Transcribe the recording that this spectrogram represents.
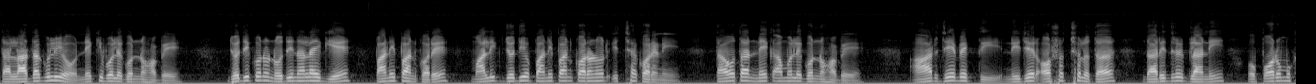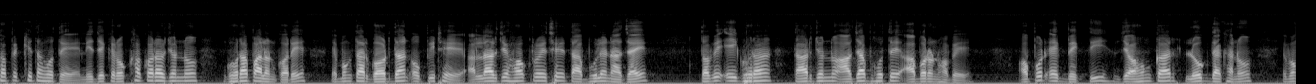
তার লাদাগুলিও নেকি বলে গণ্য হবে। যদি কোনো নদী নালায় গিয়ে পানি পান করে, মালিক যদিও পানি পান করানোর ইচ্ছা করেনি, তাও তার নেক আমলে গণ্য হবে। আর যে ব্যক্তি নিজের অসচ্ছলতা, দারিদ্রের গ্লানি ও পরমুখাপেক্ষিতা হতে নিজেকে রক্ষা করার জন্য ঘোড়া পালন করে এবং তার গরদান ও পিঠে আল্লাহর যে হক রয়েছে তা ভুলে না যায়, তবে এই ঘোড়া তার জন্য আজাব হতে আবরণ হবে। অপর এক ব্যক্তি যে অহংকার, লোক দেখানো এবং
